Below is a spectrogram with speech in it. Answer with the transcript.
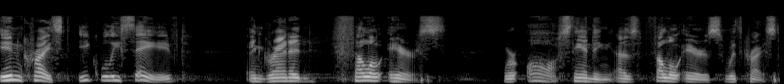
in Christ, equally saved, and granted fellow heirs. We're all standing as fellow heirs with Christ.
